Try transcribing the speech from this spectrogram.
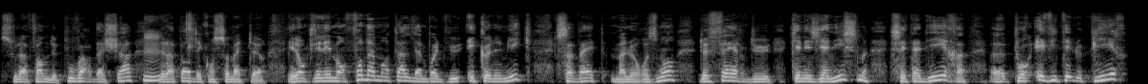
sous la forme de pouvoir d'achat mmh. de la part des consommateurs. Et donc l'élément fondamental d'un point de vue économique, ça va être malheureusement de faire du keynésianisme, c'est-à-dire euh, pour éviter le pire,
